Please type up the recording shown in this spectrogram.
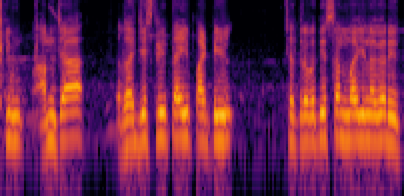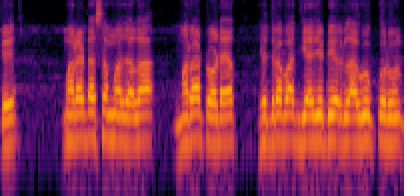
की आमच्या राजश्रीताई पाटील छत्रपती संभाजीनगर इथे मराठा समाजाला मराठवाड्यात हैदराबाद गॅजेटियर लागू करून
